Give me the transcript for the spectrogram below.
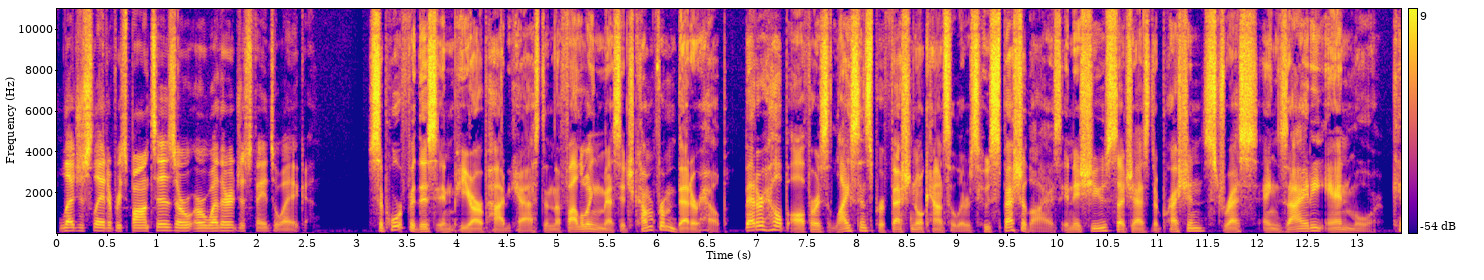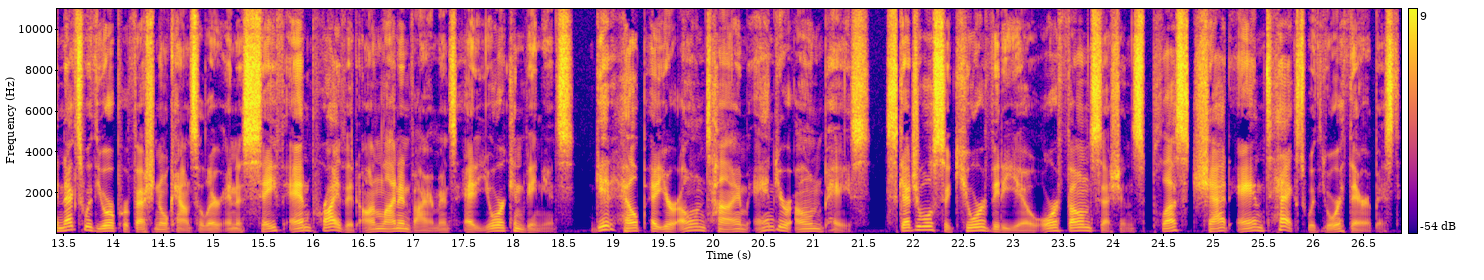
legislative responses, or, or whether it just fades away again. Support for this NPR podcast and the following message come from BetterHelp. BetterHelp offers licensed professional counselors who specialize in issues such as depression, stress, anxiety, and more. Connect with your professional counselor in a safe and private online environment at your convenience. Get help at your own time and your own pace. Schedule secure video or phone sessions, plus chat and text with your therapist.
